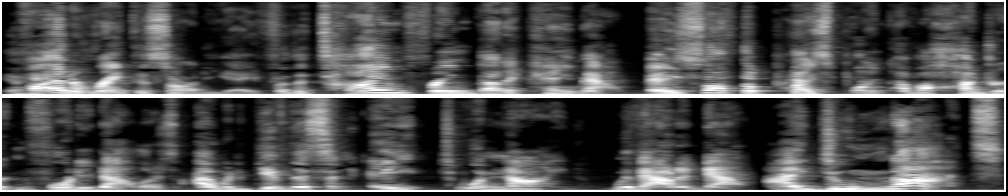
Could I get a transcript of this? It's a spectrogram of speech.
If I had to rate this RDA for the time frame that it came out, based off the price point of $140, I would give this an 8 to a 9 without a doubt. I do not,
